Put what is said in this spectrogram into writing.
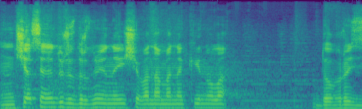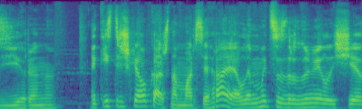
Зараз я не дуже зрозумів, навіщо вона мене кинула. Добре зіграно. Якийсь трішки алкаш на Марсі грає, але ми це зрозуміли ще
